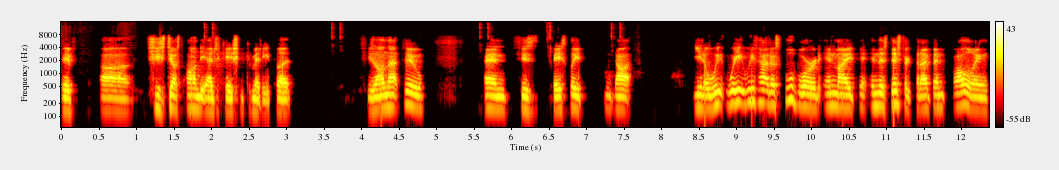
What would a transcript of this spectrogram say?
if uh, she's just on the education committee, but she's on that too, and she's basically not. You know, we we we've had a school board in my in this district that I've been following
